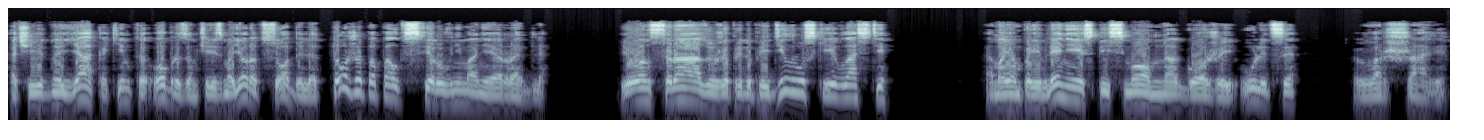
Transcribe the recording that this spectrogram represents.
Очевидно, я каким-то образом через майора Цобеля тоже попал в сферу внимания Редля. И он сразу же предупредил русские власти о моем появлении с письмом на Гожей улице в Варшаве.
